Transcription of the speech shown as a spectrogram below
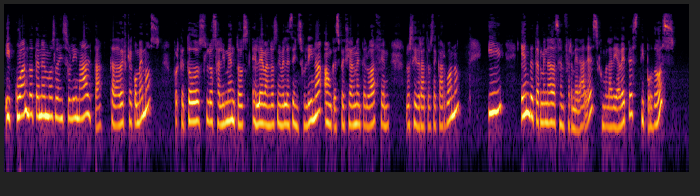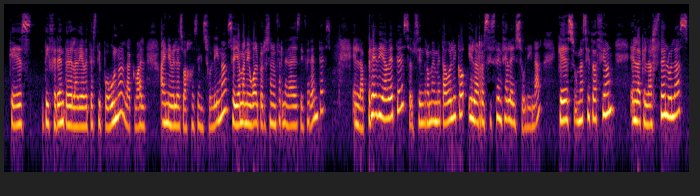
¿Y cuándo tenemos la insulina alta? Cada vez que comemos, porque todos los alimentos elevan los niveles de insulina, aunque especialmente lo hacen los hidratos de carbono, y en determinadas enfermedades, como la diabetes tipo 2, que es diferente de la diabetes tipo 1, en la cual hay niveles bajos de insulina. Se llaman igual, pero son enfermedades diferentes. En la prediabetes, el síndrome metabólico y la resistencia a la insulina, que es una situación en la que las células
